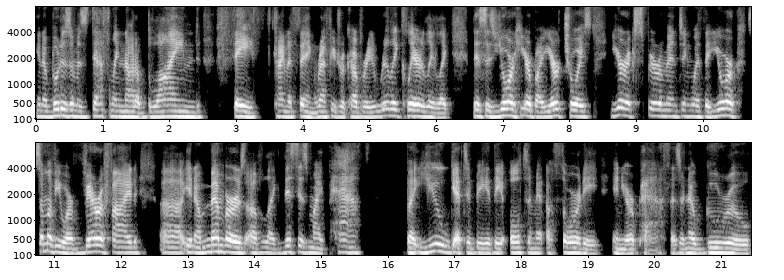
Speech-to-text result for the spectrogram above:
you know, Buddhism is definitely not a blind faith kind of thing refuge recovery really clearly like this is you're here by your choice you're experimenting with it you're some of you are verified uh, you know members of like this is my path but you get to be the ultimate authority in your path. There's no guru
